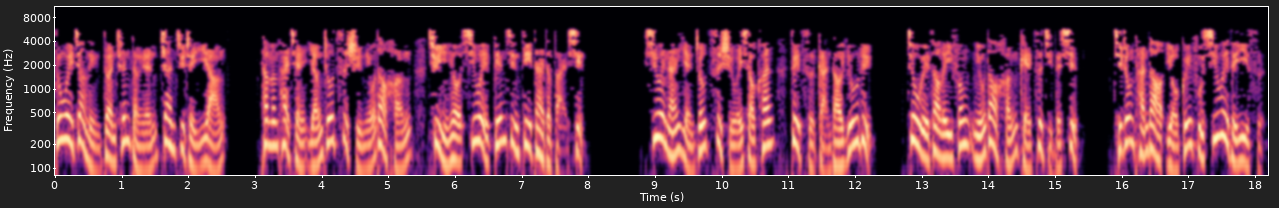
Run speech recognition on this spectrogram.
东魏将领段琛等人占据着宜阳。他们派遣扬州刺史牛道衡去引诱西魏边境地带的百姓。西魏南兖州刺史韦孝宽对此感到忧虑，就伪造了一封牛道衡给自己的信，其中谈到有归附西魏的意思。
